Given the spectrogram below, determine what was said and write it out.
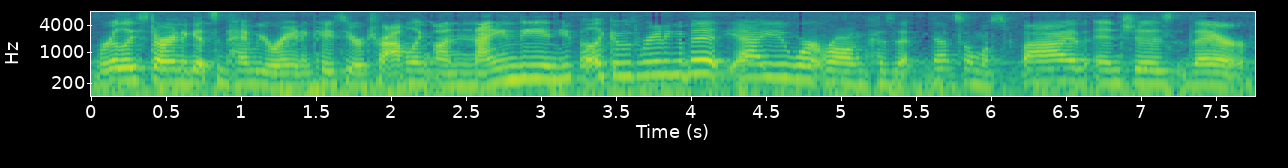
Really starting to get some heavy rain in case you were traveling on 90 and you felt like it was raining a bit. Yeah, you weren't wrong because that's almost five inches there.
